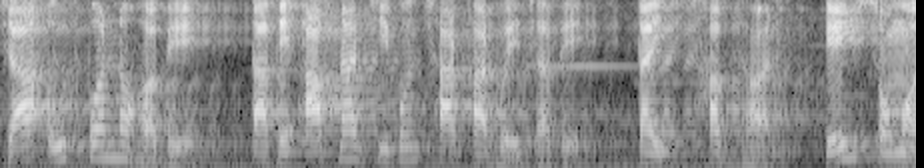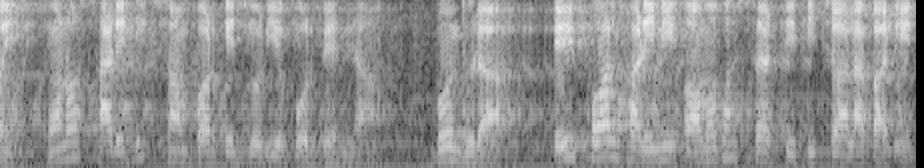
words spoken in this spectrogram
যা উৎপন্ন হবে, তাতে আপনার জীবন ছাড়খাড় হয়ে যাবে। তাই সাবধান। এই সময় কোনো শারীরিক সম্পর্কে জড়িয়ে পড়বেন না। বন্ধুরা, এই ফল হারিনি অমাবস্যার তিথি চলাকালীন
